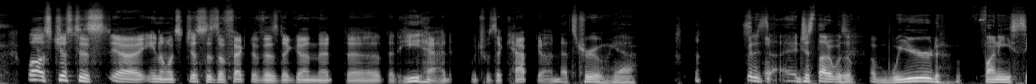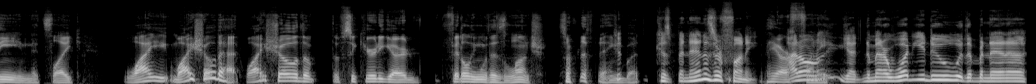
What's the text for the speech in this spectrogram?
well, it's just as uh, you know, it's just as effective as the gun that uh, that he had, which was a cap gun. That's true. Yeah. But it's, I just thought it was a, a weird, funny scene. It's like, why, why show that? Why show the, the security guard fiddling with his lunch, sort of thing? But because bananas are funny. They are I don't. funny. Yeah, no matter what you do with a banana,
